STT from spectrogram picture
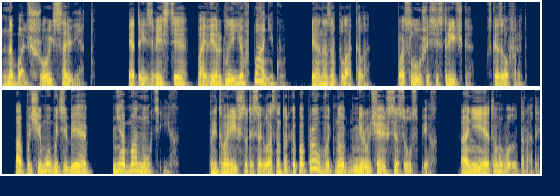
на большой совет. Это известие повергло ее в панику, и она заплакала. «Послушай, сестричка», — сказал Фред, «а почему бы тебе не обмануть их? Притворись, что ты согласна только попробовать, но не ручаешься за успех. Они этому будут рады.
